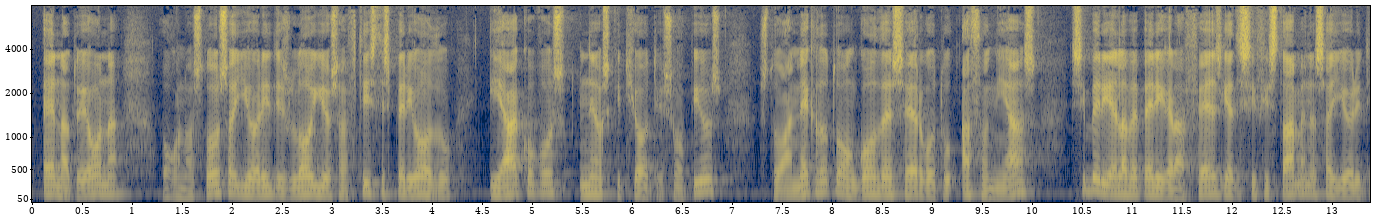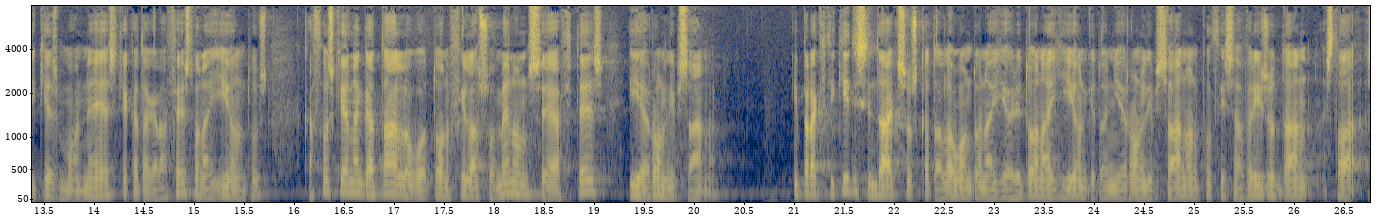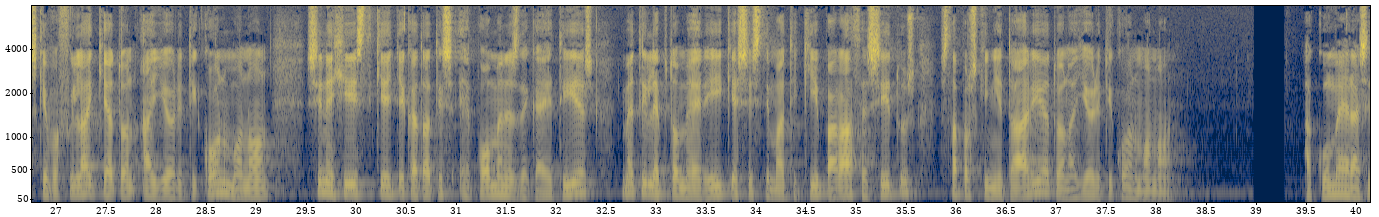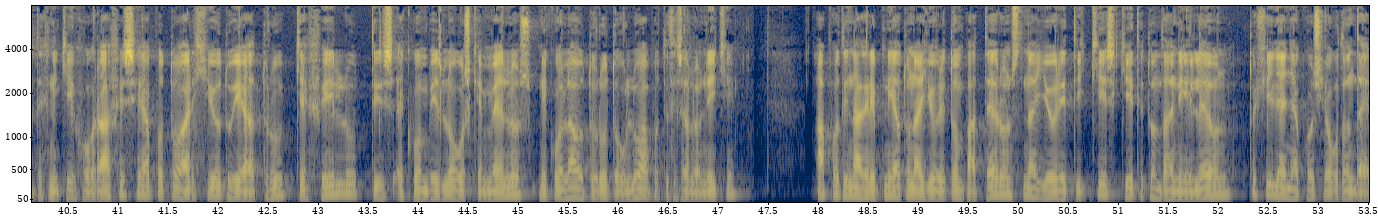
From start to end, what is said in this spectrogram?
19ου αιώνα ο γνωστός Αγιορείτης Λόγιος αυτής της περίοδου Ιάκωβος Νεοσκητιώτης, ο οποίος στο ανέκδοτο ογκώδες έργο του Αθωνιάς συμπεριέλαβε περιγραφές για τις υφιστάμενες αγιορητικές μονές και καταγραφές των Αγίων τους, καθώς και έναν κατάλογο των φυλασσομένων σε αυτές ιερών λειψάνων. Η πρακτική της συντάξεως καταλόγων των αγιοριτών Αγίων και των ιερών λειψάνων που θησαυρίζονταν στα σκευοφυλάκια των αγιορητικών μονών συνεχίστηκε και κατά τις επόμενες δεκαετίες με τη λεπτομερή και συστηματική παράθεσή τους στα προσκυνητάρια των αγιορητικών μονών. Ακούμε ερασιτεχνική ηχογράφηση από το αρχείο του ιατρού και φίλου της εκπομπής «Λόγος και μέλος» Νικολάου Τουρούτογλου από τη Θεσσαλονίκη από την αγρυπνία των Αγιοριτών Πατέρων στην Αγιορητική Σκήτη των Δανιηλαίων το 1986.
